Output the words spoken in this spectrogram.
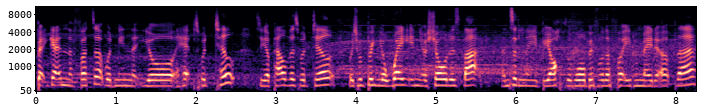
but getting the foot up would mean that your hips would tilt, so your pelvis would tilt, which would bring your weight in your shoulders back, and suddenly you'd be off the wall before the foot even made it up there.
